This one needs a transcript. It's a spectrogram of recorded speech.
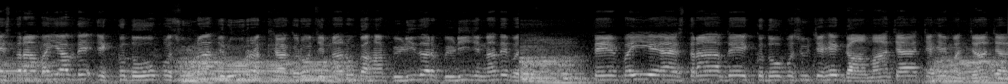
ਇਸ ਤਰ੍ਹਾਂ ਬਈ ਆਪਦੇ ਇੱਕ ਦੋ ਪਸ਼ੂ ਨਾ ਜ਼ਰੂਰ ਰੱਖਿਆ ਕਰੋ, ਜਿਨ੍ਹਾਂ ਨੂੰ ਗਾਹਾਂ ਪੀੜੀ ਦਰ ਪੀੜੀ ਜਿਨ੍ਹਾਂ ਦੇ ਬੱਚੇ। ਤੇ ਬਈ ਇਸ ਤਰ੍ਹਾਂ ਆਪਦੇ ਇੱਕ ਦੋ ਪਸ਼ੂ ਚਾਹੇ ਗਾਵਾਂ ਚ ਚਾਹੇ ਮੱਝਾਂ ਚ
